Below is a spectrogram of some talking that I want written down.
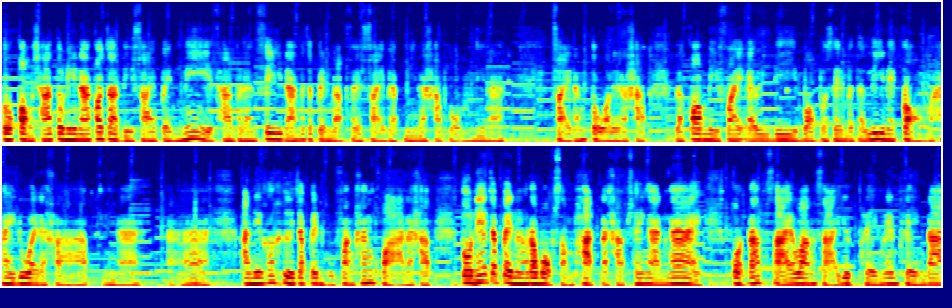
ตัวกล่องชาร์จตัวนี้นะก็จะดีไซน์เป็นนี่ทานพลันซี่นะ มันจะเป็นแบบใส ๆ แบบนี้นะครับผมนี่นะใส่ทั้งตัวเลยนะครับ แล้วก็มีไฟ LED บอกเปอร์เซ็นต์แบตเตอรี่ในกล่องมาให้ด้วยนะครับนี่นะอ่าอันนี้ก็คือจะเป็นหูฟังข้างขวานะครับ ตัวนี้จะเป็นระบบสัมผัสนะครับ ใช้งานง่าย กดรับสายวางสายหยุดเพลงเล่นเพลงได้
